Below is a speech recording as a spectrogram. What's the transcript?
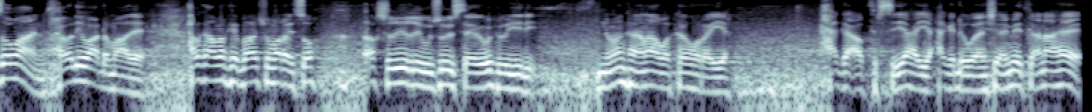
soomaan. Xoolihii waa dhammaadeen halkaa markay baashu marayso akh shaqiiqii wuu soo istaagay wuxuu yidhi nimankan anaaba ka horreeya. Xagga abtirsiyaha iyo xagga dhowaanshaha meydka anaa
